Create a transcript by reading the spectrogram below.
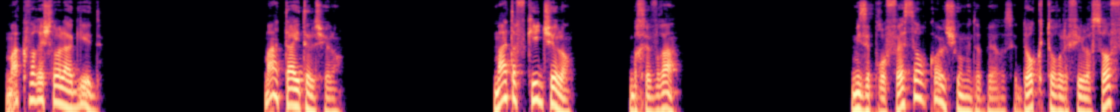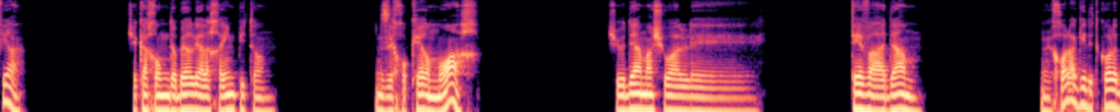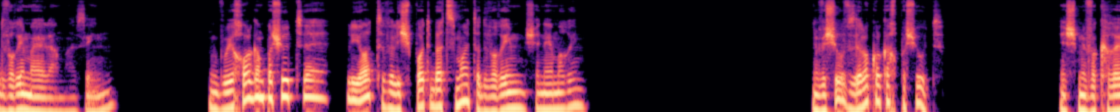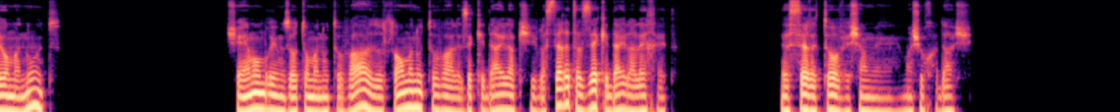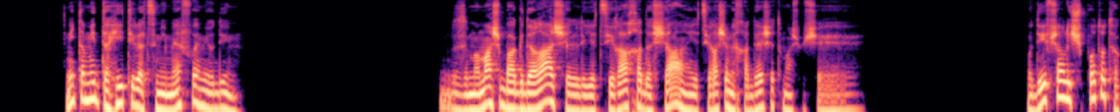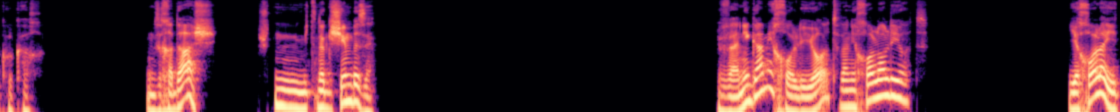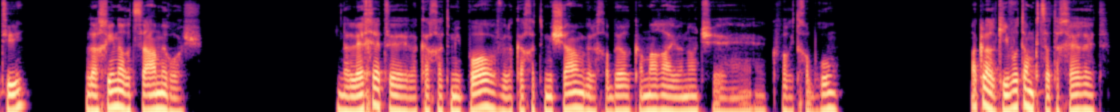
מה כבר יש לו להגיד? מה הטייטל שלו? מה התפקיד שלו בחברה? מי זה פרופסור כלשהו מדבר? זה דוקטור לפילוסופיה? שככה הוא מדבר לי על החיים פתאום. זה חוקר מוח? שהוא יודע משהו על... Uh, טבע האדם. הוא יכול להגיד את כל הדברים האלה, המאזין, והוא יכול גם פשוט uh, להיות ולשפוט בעצמו את הדברים שנאמרים. ושוב, זה לא כל כך פשוט. יש מבקרי אומנות, שהם אומרים, זאת אומנות טובה, זאת לא אומנות טובה, לזה כדאי להקשיב, לסרט הזה כדאי ללכת. זה סרט טוב, יש שם uh, משהו חדש. אני תמיד תהיתי לעצמי מאיפה הם יודעים. זה ממש בהגדרה של יצירה חדשה, יצירה שמחדשת משהו ש... עוד אי אפשר לשפוט אותה כל כך. זה חדש, פשוט מתנגשים בזה. ואני גם יכול להיות ואני יכול לא להיות. יכול הייתי להכין הרצאה מראש. ללכת, אה, לקחת מפה ולקחת משם ולחבר כמה רעיונות שכבר התחברו. רק להרכיב אותם קצת אחרת.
